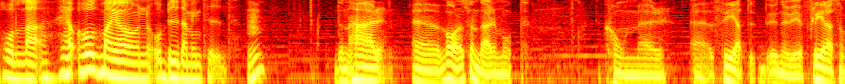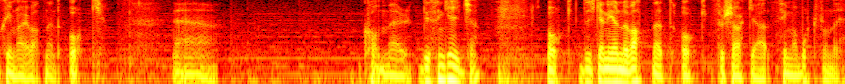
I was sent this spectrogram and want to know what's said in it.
hålla, hold my own och bida min tid. Den här eh, varelsen däremot kommer eh, se att det nu är flera som skimrar i vattnet och eh, kommer disengagea och dyka ner under vattnet och försöka simma bort från dig.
